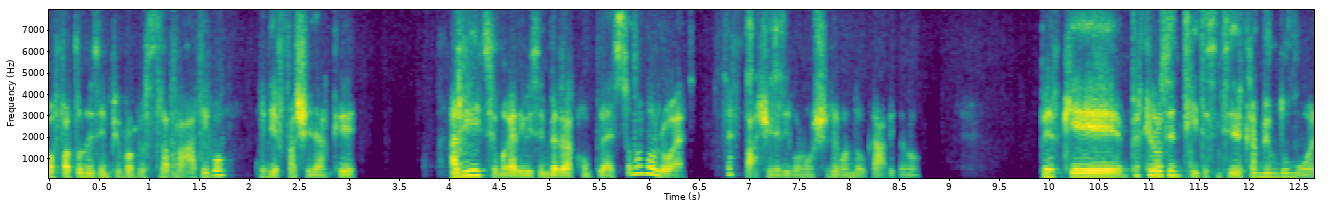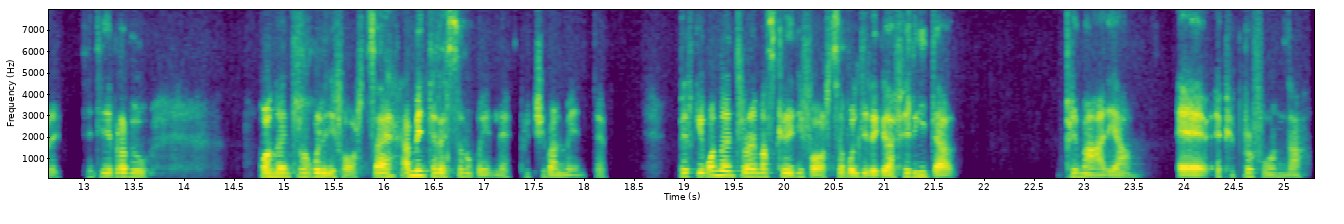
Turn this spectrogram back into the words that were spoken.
Ho fatto un esempio proprio strapratico, quindi è facile anche all'inizio magari vi sembrerà complesso, ma non lo è. È facile riconoscere quando capitano, perché, perché lo sentite, sentite il cambio d'umore, sentite proprio quando entrano quelle di forza. Eh? A me interessano quelle principalmente, perché quando entrano le maschere di forza vuol dire che la ferita primaria è, è più profonda.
